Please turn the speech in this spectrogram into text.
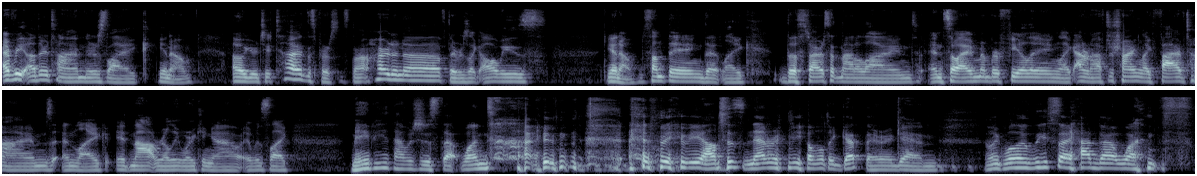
every other time there's like you know oh, you're too tight, this person's not hard enough. There was like always, you know, something that like the stars had not aligned. And so I remember feeling like, I don't know, after trying like five times and like it not really working out, it was like, maybe that was just that one time. and maybe I'll just never be able to get there again. I'm like, well, at least I had that once.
